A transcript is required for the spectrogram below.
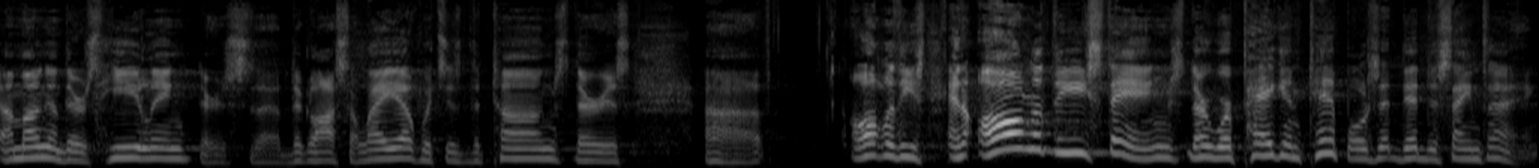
among them, there's healing, there's uh, the glossolalia, which is the tongues, there is uh, all of these. And all of these things, there were pagan temples that did the same thing.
